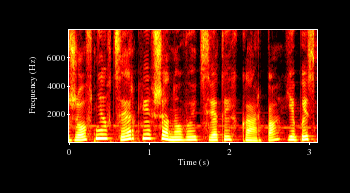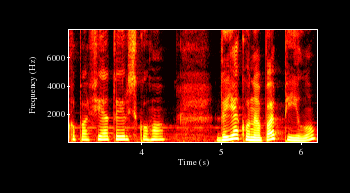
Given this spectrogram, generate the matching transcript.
жовтня в церкві вшановують святих Карпа, єпископа Фіатирського, диякона Папілу,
